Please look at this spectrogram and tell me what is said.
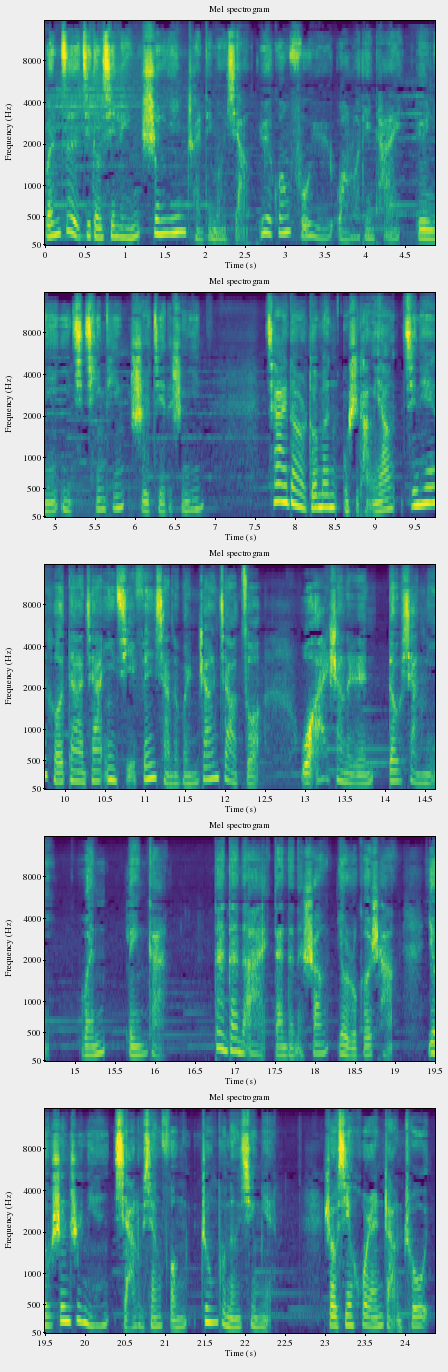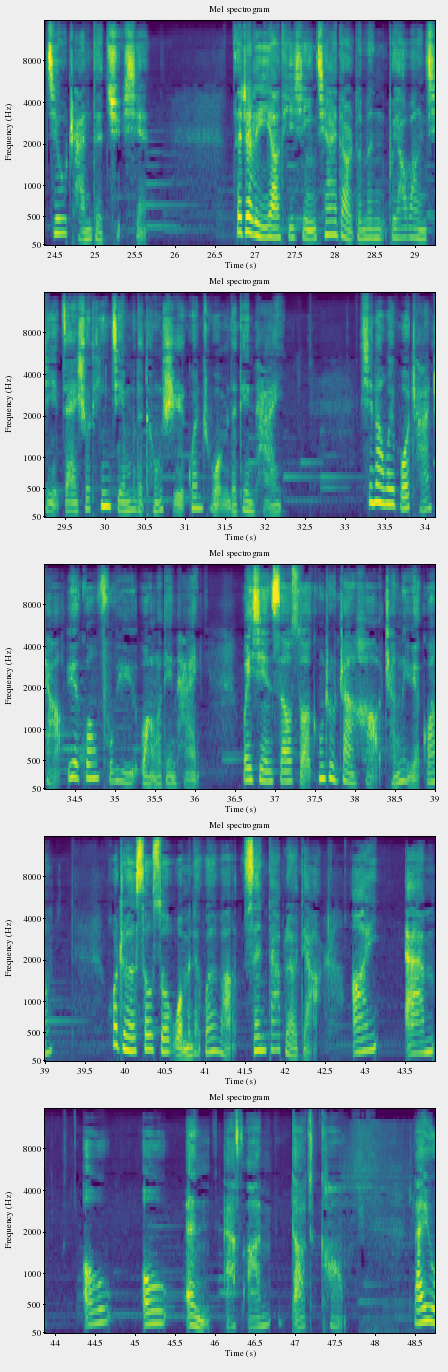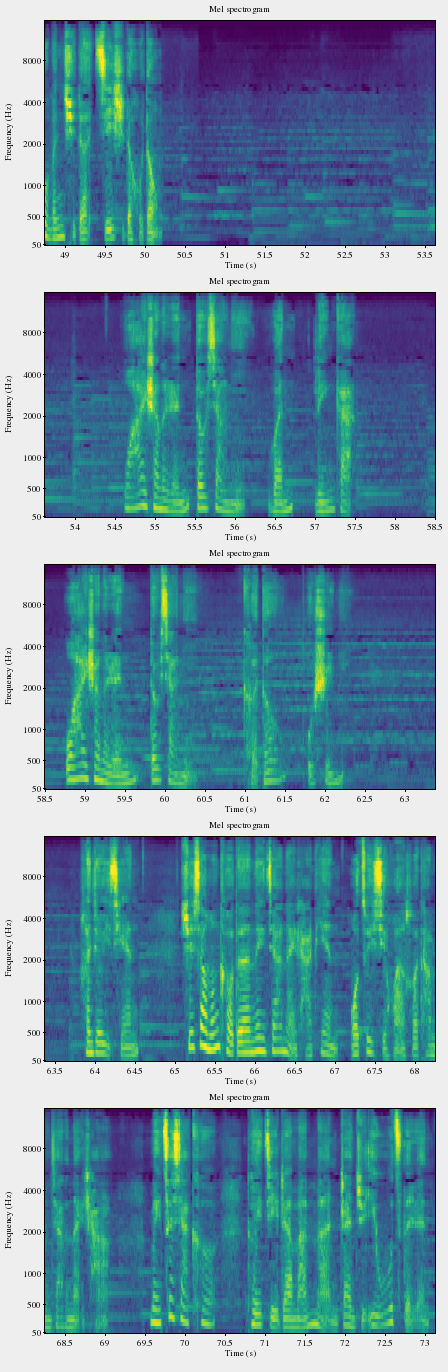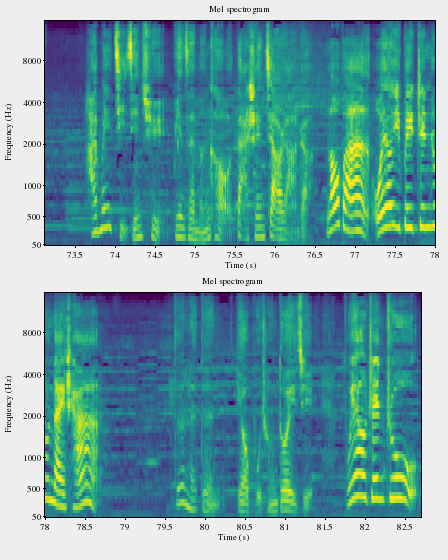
文字激动心灵，声音传递梦想。月光浮语网络电台与您一起倾听世界的声音。亲爱的耳朵们，我是唐央。今天和大家一起分享的文章叫做《我爱上的人都像你》，文灵感。淡淡的爱，淡淡的伤，又如歌唱。有生之年，狭路相逢，终不能幸免。手心忽然长出纠缠的曲线。在这里要提醒亲爱的耳朵们，不要忘记在收听节目的同时关注我们的电台。新浪微博查找“月光浮语网络电台”，微信搜索公众账号“城里月光”，或者搜索我们的官网三 w 点 i m o o n f m dot com，来与我们取得及时的互动。我爱上的人都像你。文灵感，我爱上的人都像你，可都不是你。很久以前，学校门口的那家奶茶店，我最喜欢喝他们家的奶茶。每次下课，推挤着满满占据一屋子的人，还没挤进去，便在门口大声叫嚷着：“老板，我要一杯珍珠奶茶。”顿了顿，又补充多一句：“不要珍珠。”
